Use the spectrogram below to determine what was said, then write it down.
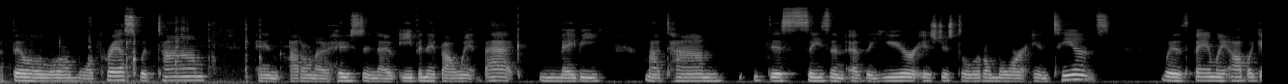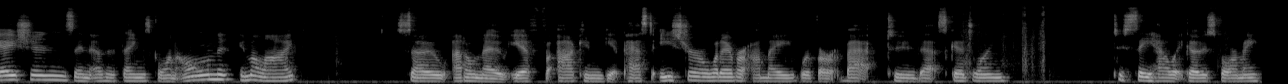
I feel a little more pressed with time, and I don't know who's to know. Even if I went back, maybe my time this season of the year is just a little more intense with family obligations and other things going on in my life. So I don't know if I can get past Easter or whatever, I may revert back to that scheduling to see how it goes for me.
